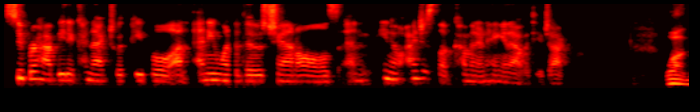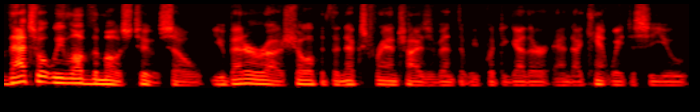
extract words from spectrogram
super happy to connect with people on any one of those channels. And, you know, I just love coming and hanging out with you, Jack. Well, that's what we love the most too. So you better uh, show up at the next franchise event that we put together. And I can't wait to see you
